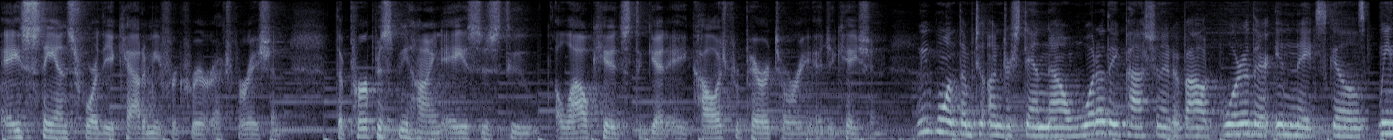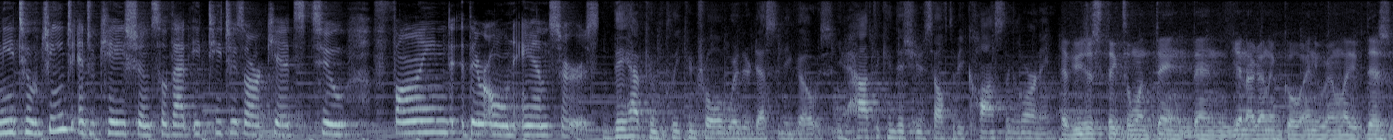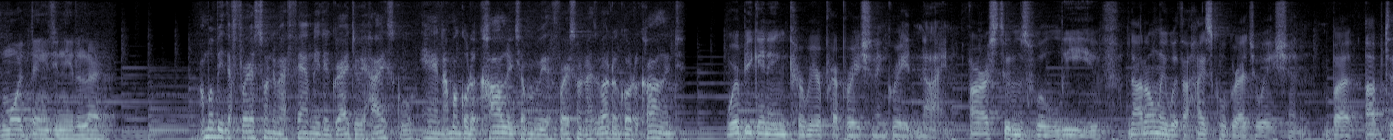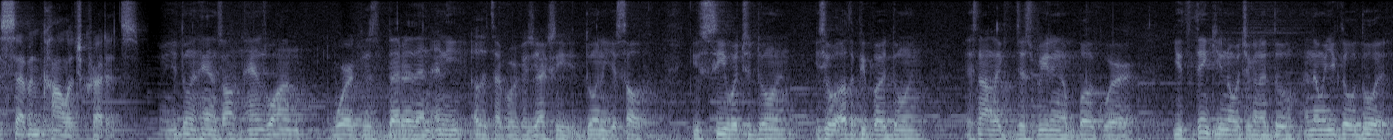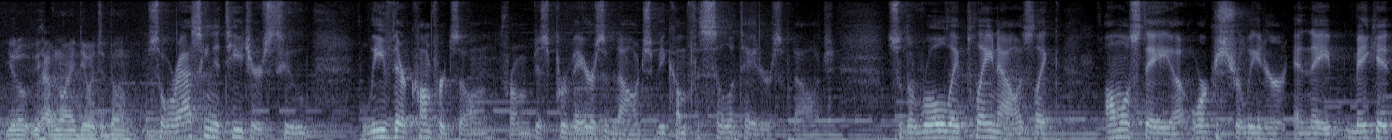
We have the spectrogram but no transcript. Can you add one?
ACE stands for the Academy for Career Exploration. The purpose behind ACE is to allow kids to get a college preparatory education. We want them to understand now what are they passionate about, what are their innate skills. We need to change education so that it teaches our kids to find their own answers. They have complete control of where their destiny goes. You have to condition yourself to be constantly learning. If you just stick to one thing, then you're not gonna go anywhere in life. There's more things you need to learn. I'm gonna be the first one in my family to graduate high school, and I'm gonna go to college. I'm gonna be the first one as well to go to college. We're beginning career preparation in grade 9. Our students will leave not only with a high school graduation, but up to seven college credits. You're doing hands-on, hands-on work is better than any other type of work because you're actually doing it yourself. You see what you're doing, you see what other people are doing. It's not like just reading a book where you think you know what you're gonna do, and then when you go do it, you, don't, you have no idea what you're doing. So we're asking the teachers to leave their comfort zone from just purveyors of knowledge to become facilitators of knowledge. So the role they play now is like almost a uh, orchestra leader and they make it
